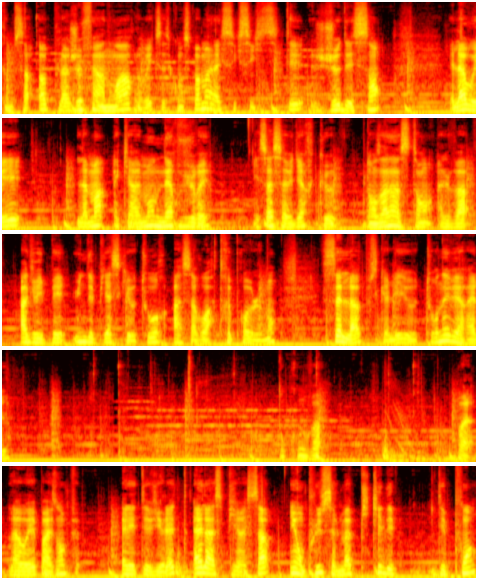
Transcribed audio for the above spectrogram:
Comme ça, hop, là, je fais un noir. vous voyez que ça commence pas mal à s'exciter. Je descends. Et là, vous voyez, la main est carrément nervurée. Et ça, ça veut dire que dans un instant, elle va agripper une des pièces qui est autour, à savoir très probablement celle-là, puisqu'elle est euh, tournée vers elle. Donc on va... Voilà, là vous voyez par exemple, elle était violette, elle a aspiré ça, et en plus elle m'a piqué des, points,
